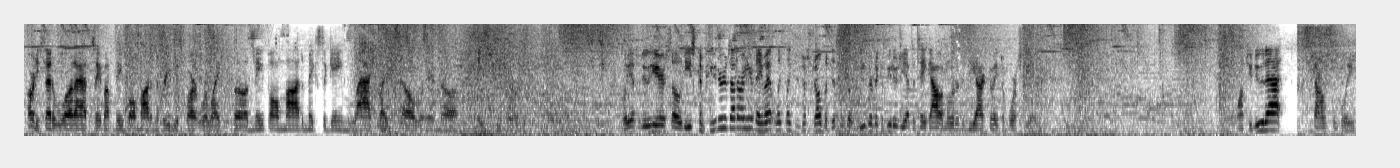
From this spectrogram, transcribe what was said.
I already said what I had to say about the napalm mod in the previous part, where like the napalm mod makes the game lag like hell in uh, HP4. What you have to do here, so these computers that are here, they might look like they're just Joe, but this is the, these are the computers you have to take out in order to deactivate the force field. Once you do that, challenge complete.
